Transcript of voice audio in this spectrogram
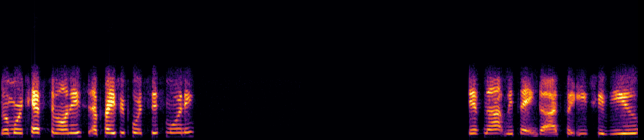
No more testimonies, uh, praise reports this morning? If not, we thank God for each of you.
